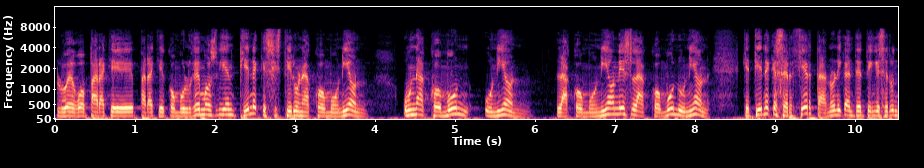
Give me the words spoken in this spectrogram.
Luego, para que, para que comulguemos bien, tiene que existir una comunión, una común unión. La comunión es la común unión, que tiene que ser cierta, no únicamente tiene que ser un,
